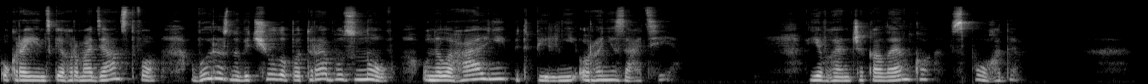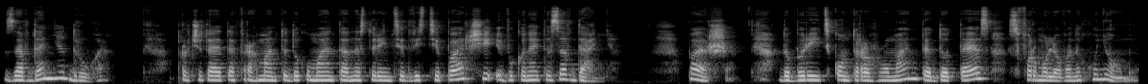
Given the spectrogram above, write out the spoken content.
українське громадянство виразно відчуло потребу знов у нелегальній підпільній організації. Євген Чекаленко Спогади. Завдання друге. Прочитайте фрагменти документа на сторінці 201 і виконайте завдання. Перше. Доберіть контраргументи до тез, сформульованих у ньому.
